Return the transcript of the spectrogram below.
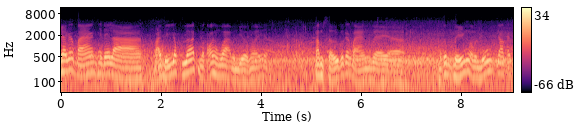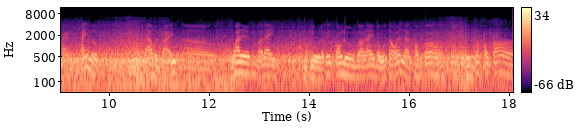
Chào các bạn, thì đây là bãi biển dốc lết mà tối hôm qua mình vừa mới ờ, tâm sự với các bạn về ờ, một cái biển mà mình muốn cho các bạn thấy được sao mình phải uh, qua đêm ở đây. Mặc dù là cái con đường vào đây vào buổi tối là không có nhìn có không có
